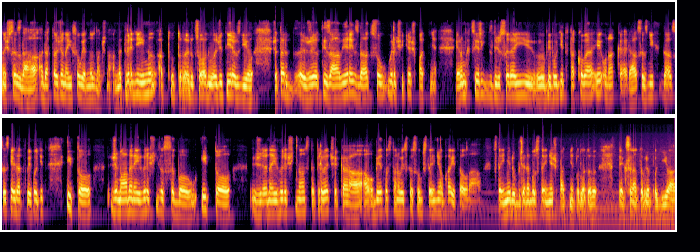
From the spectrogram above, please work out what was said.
než se zdá a data, že nejsou jednoznačná. Netvrdím, a to, to je docela důležitý rozdíl, že, ta, že ty závěry z dat jsou určitě špatně. Jenom chci říct, že se dají vyvodit takové i onaké. Dá se z, nich, dá se z těch dat vyvodit i to, že máme nejhorší za sebou, i to, že nejhorší nás teprve čeká a obě ta stanoviska jsou stejně obhajitelná. Stejně dobře nebo stejně špatně, podle toho, jak se na to kdo podívá.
